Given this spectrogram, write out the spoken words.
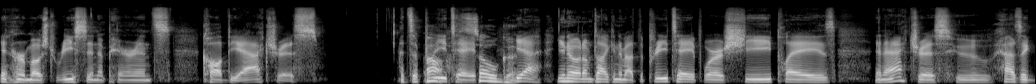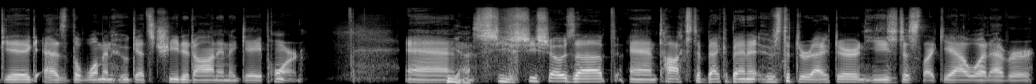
in her most recent appearance called the actress. It's a Oh, pre-tape. so good. yeah you know what i'm talking about the pre-tape where she plays an actress who has a gig as the woman who gets cheated on in a gay porn and Yes. she she shows up and talks to Beck Bennett, who's the director, and he's just like, yeah, whatever.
